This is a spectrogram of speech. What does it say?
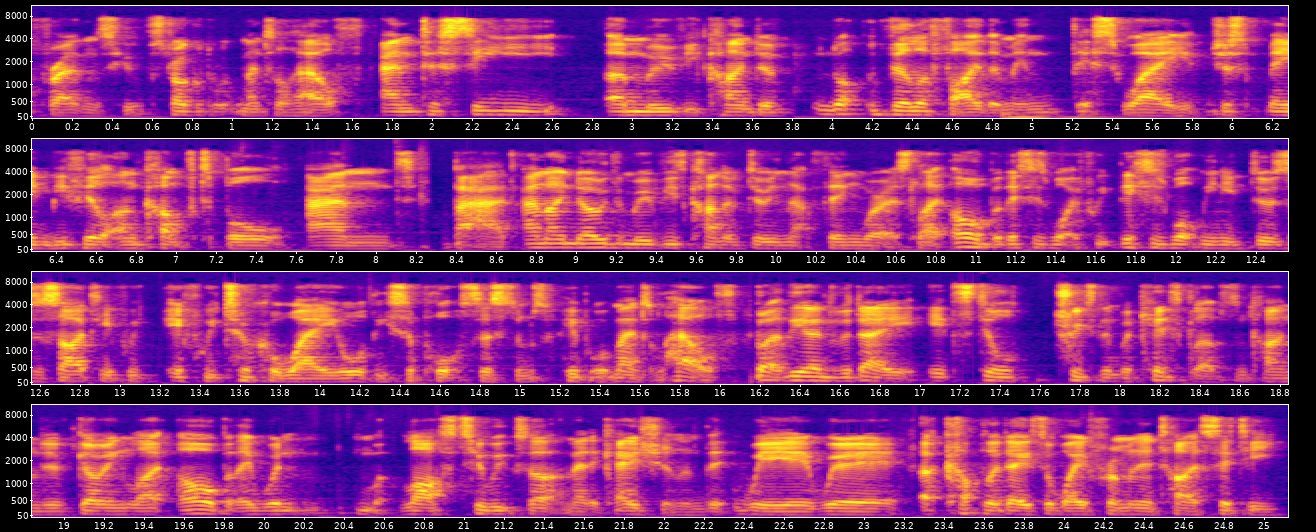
friends who've struggled with mental health, and to see a movie kind of not vilify them in this way just made me feel uncomfortable and bad. And I know the movie's kind of doing that thing where it's like, oh, but this is what if we this is what we need to do as a society if we if we took away all these support systems for people with mental health. But at the end of the day, it's still treating them with kids gloves and kind of going like, oh, but they wouldn't last two weeks without medication, and we're we're a couple of days away from an entire city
